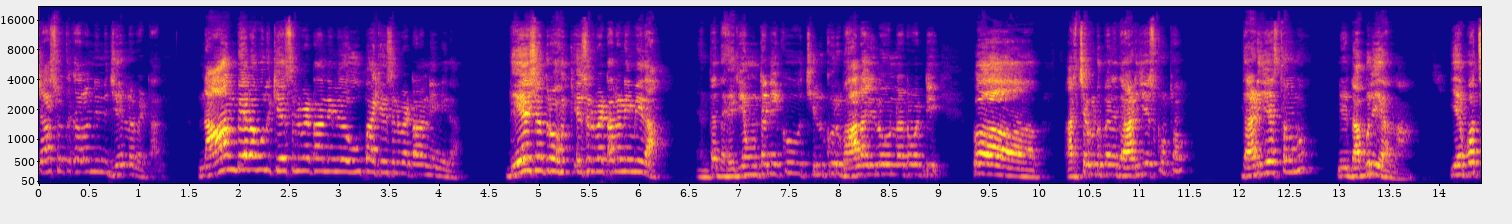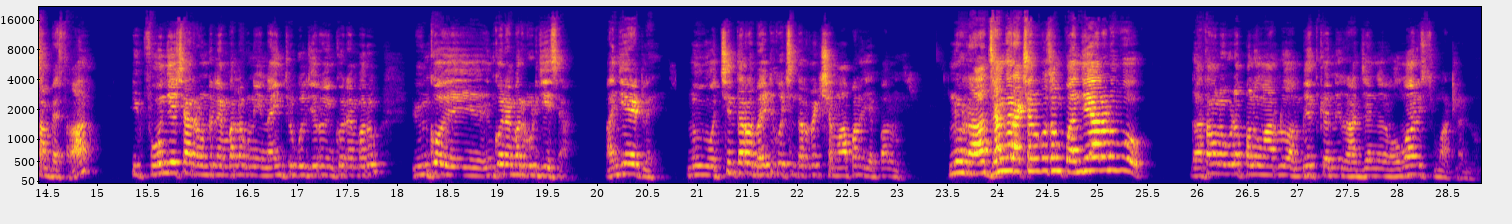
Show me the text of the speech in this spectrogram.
శాశ్వత కాలం నేను జైల్లో పెట్టాలి. నాన్ బేలబుల్ కేసులు పెట్టాలి నీ మీద ఊపా కేసులు పెట్టాలి నీ మీద. దేశద్రోహం కేసులు పెట్టాలి నీ మీద. ఎంత ధైర్యం ఉంటే నీకు చిలుకూరు బాలాజీలో ఉన్నటువంటి అర్చకుడి పైన దాడి చేసుకుంటావు? దాడి చేస్తావు నువ్వు? నీకు డబ్బులు ఇవ్వాలనా ఇవ్వకపోతే చంపేస్తావా? నీకు ఫోన్ చేశారు రెండు నెంబర్లకు నేను నైన్ త్రిబుల్ జీరో ఇంకో నెంబరు ఇంకో ఇంకో నెంబర్ కూడా చేశా. పని చేయట్లే. నువ్వు వచ్చిన తర్వాత బయటకు వచ్చిన తర్వాత క్షమాపణ చెప్పాలి నువ్వు. రాజ్యాంగ రక్షణ కోసం పనిచేయాలి నువ్వు? గతంలో కూడా పలుమార్లు అంబేద్కర్ని రాజ్యాంగాన్ని అవమానిస్తూ మాట్లాడినావు.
